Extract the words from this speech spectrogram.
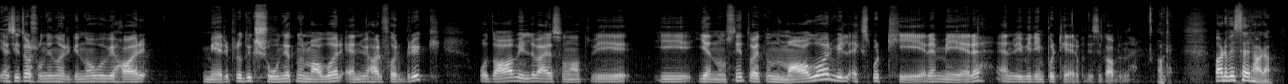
i en situasjon i Norge nå hvor vi har mer produksjon i et normalår enn vi har forbruk. Og da vil det være sånn at vi i gjennomsnitt og et normalår vil eksportere mer enn vi vil importere på disse kablene. Okay. Hva er det vi ser her, da?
